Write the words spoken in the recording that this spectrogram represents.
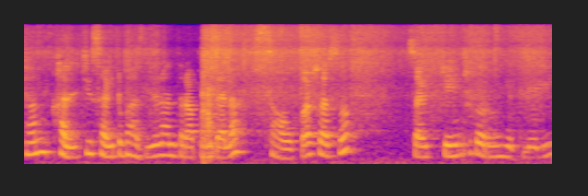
छान खालची साईड भाजल्यानंतर आपण त्याला सावकाश असं साईड चेंज करून घेतलेली.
